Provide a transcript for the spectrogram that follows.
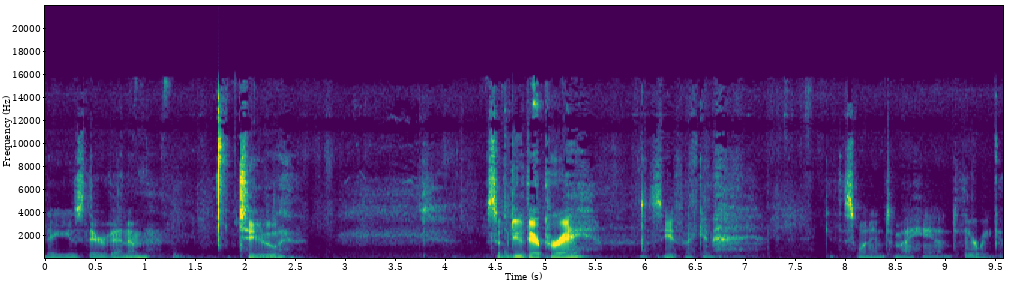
They use their venom to subdue their prey. Let's see if I can get this one into my hand. There we go.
